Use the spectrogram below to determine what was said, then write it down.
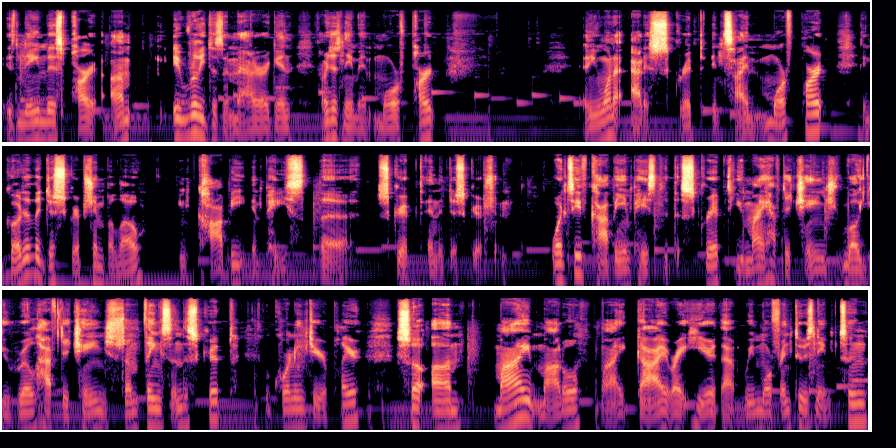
is name this part. Um, it really doesn't matter. Again, I'm just name it morph part. And you want to add a script inside morph part and go to the description below and copy and paste the script in the description. Once you've copy and pasted the script, you might have to change, well, you will have to change some things in the script according to your player. So, um, my model, my guy right here that we morph into is named Tung.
